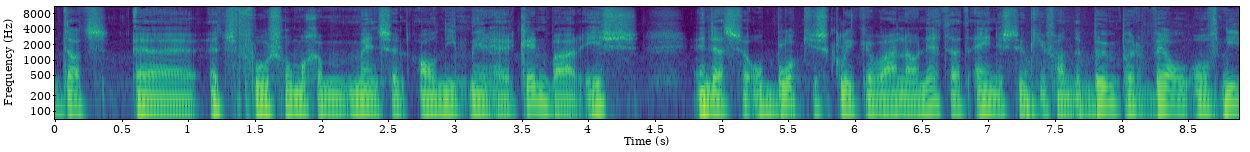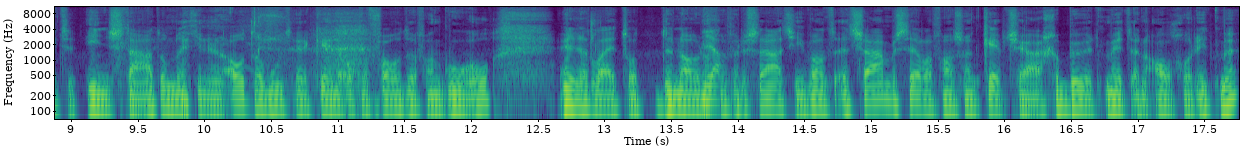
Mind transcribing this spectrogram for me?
dat eh, het voor sommige mensen al niet meer herkenbaar is. En dat ze op blokjes klikken waar nou net dat ene stukje van de bumper wel of niet in staat. Omdat je een auto moet herkennen op een foto van Google. En dat leidt tot de nodige Ja. frustratie. Want het samenstellen van zo'n captcha gebeurt met een algoritme.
